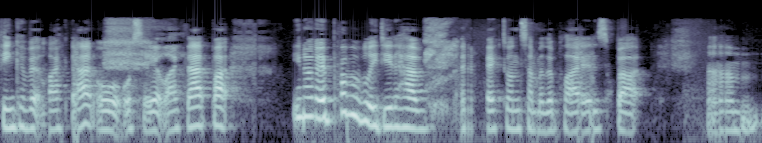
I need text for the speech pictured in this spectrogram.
think of it like that or, or see it like that. But you know, it probably did have an effect on some of the players. But um,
